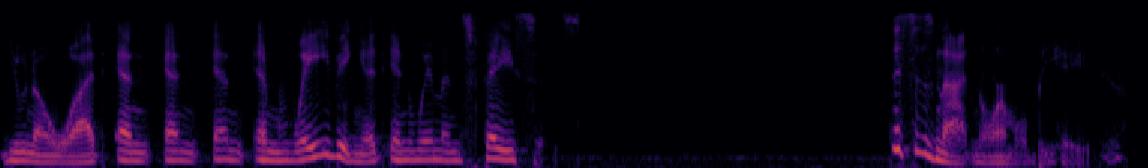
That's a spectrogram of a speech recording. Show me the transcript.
you know what and and and and waving it in women's faces. This is not normal behavior.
